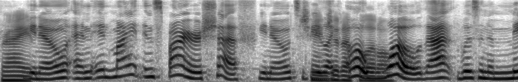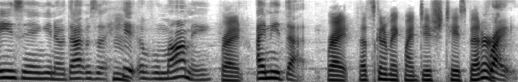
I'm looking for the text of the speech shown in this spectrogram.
Right. You know, and it might inspire a chef, you know, to be like, it up a oh. Hmm. whoa, that was an amazing, you know, that was a hit of umami. Right. I need that. Right? That's going to make my dish taste better, Right.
